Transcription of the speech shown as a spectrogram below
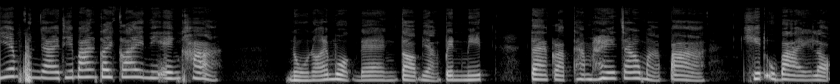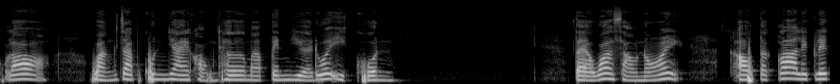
เยี่ยมคุณยายที่บ้านใกล้ ๆ นี้เองค่ะ หนูน้อยหมวกแดงตอบอย่างเป็นมิตร แต่กลับทำให้เจ้าหมาป่า คิดอุบายหลอกล่อ หวังจับคุณยายของเธอมาเป็นเหยื่อด้วยอีกคน แต่ว่าสาวน้อย เอาตะกร้าเล็ก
